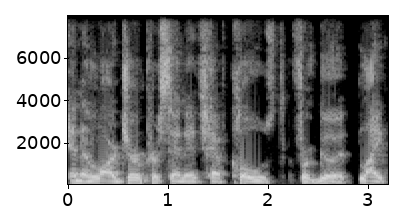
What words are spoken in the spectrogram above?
and a larger percentage have closed for good. Like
